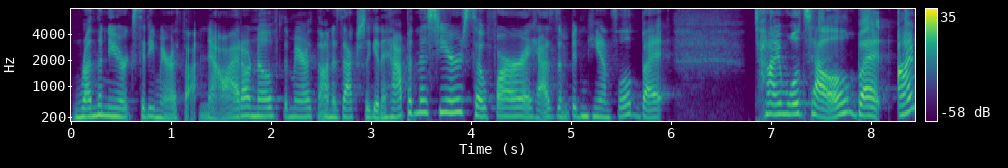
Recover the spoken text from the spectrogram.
run the New York City Marathon. Now, I don't know if the marathon is actually going to happen this year. So far, it hasn't been canceled, but time will tell, but I'm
